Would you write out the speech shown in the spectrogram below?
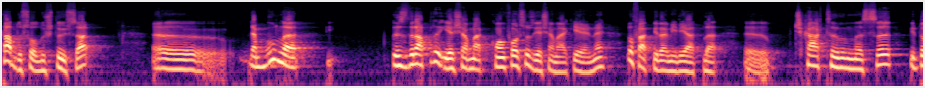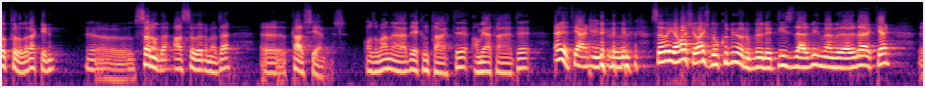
tablosu oluştuysa yani bununla ızdıraplı yaşamak, konforsuz yaşamak yerine ufak bir ameliyatla e, çıkartılması bir doktor olarak benim e, sana da hastalarıma da e, tavsiyemdir. O zaman herhalde yakın tarihte ameliyathanede Evet yani e, sana yavaş yavaş dokunuyorum böyle dizler bilmem neler derken e,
